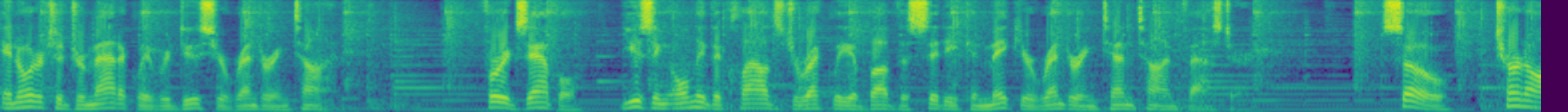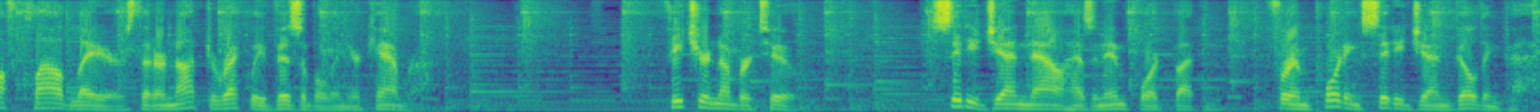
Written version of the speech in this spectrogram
in order to dramatically reduce your rendering time. For example, using only the clouds directly above the city can make your rendering 10 times faster. So, turn off cloud layers that are not directly visible in your camera. Feature number 2. Citigen now has an import button, for importing Citigen building pack.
